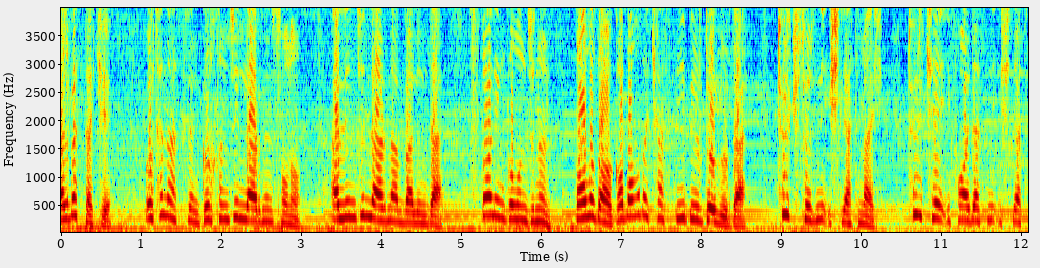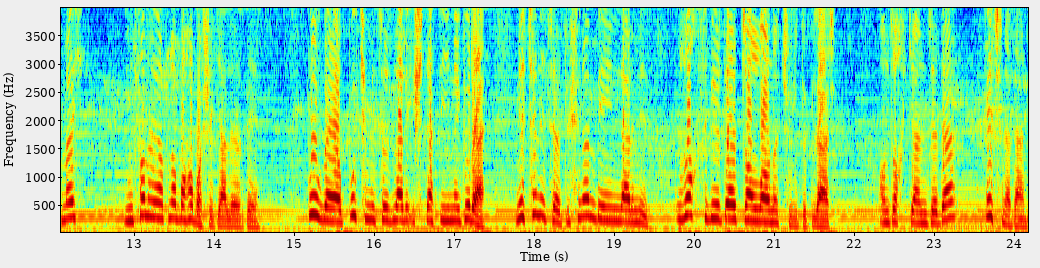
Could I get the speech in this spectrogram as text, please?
Əlbəttə ki, ötən əsrin 40-cı illərinin sonu, 50-ci illərin əvvəlində Stalin qılıncının dalı da, qabağı da kəsdiyi bir dövrdə türk sözünü işlətmək, Türkiyə ifadəsini işlətmək insan həyatına baha başa gəlirdi. Bu və ya bu kimi sözləri işlətdiyinə görə neçə-neçə düşünən beyinlərimiz uzaq Sibirdə canlarını çürüdüblər. Ancaq Gəncədə heç nədən,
